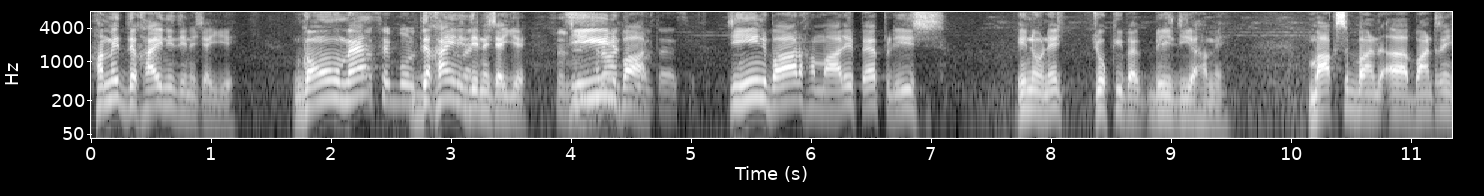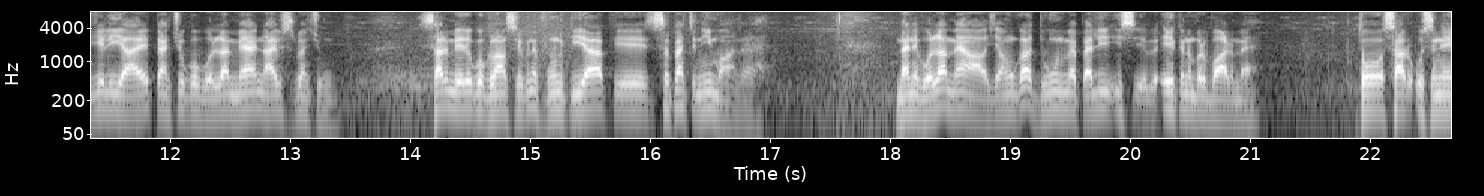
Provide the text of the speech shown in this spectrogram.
हमें दिखाई नहीं देने चाहिए। गाँव में दिखाई नहीं देने चाहिए। तीन बार। तीन बार हमारे पे पुलिस इन्होंने चौकी पर भेज दिया हमें। मार्क्स बांटने के लिए आए पैंचों को बोला मैं नायब सरपंच हूँ। सर मेरे को ग्राम सेवक ने फ़ोन किया कि सरपंच नहीं मान रहा है। मैंने बोला मैं आ जाऊँगा दून में पहली इस एक नंबर वार्ड में तो सर उसने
